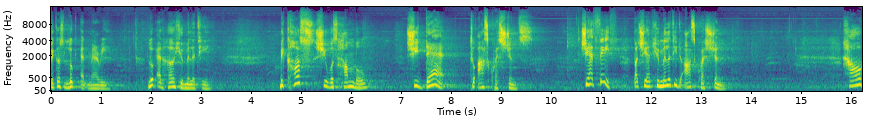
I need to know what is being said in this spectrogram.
Because look at Mary. Look at her humility. Because she was humble, she dared to ask questions. She had faith, but she had humility to ask question. How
